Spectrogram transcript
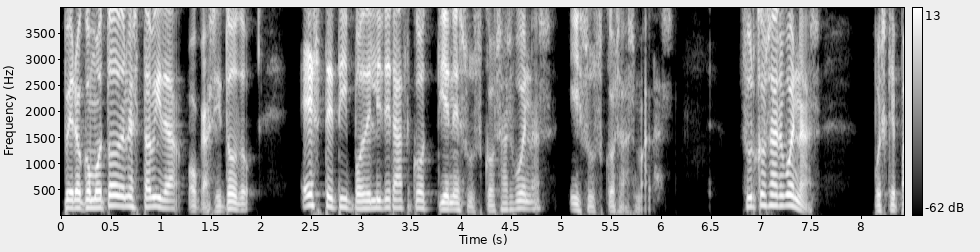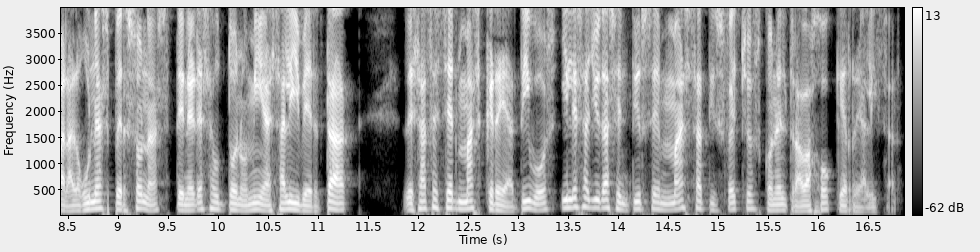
Pero como todo en esta vida, o casi todo, este tipo de liderazgo tiene sus cosas buenas y sus cosas malas. ¿Sus cosas buenas? Pues que para algunas personas tener esa autonomía, esa libertad, les hace ser más creativos y les ayuda a sentirse más satisfechos con el trabajo que realizan.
